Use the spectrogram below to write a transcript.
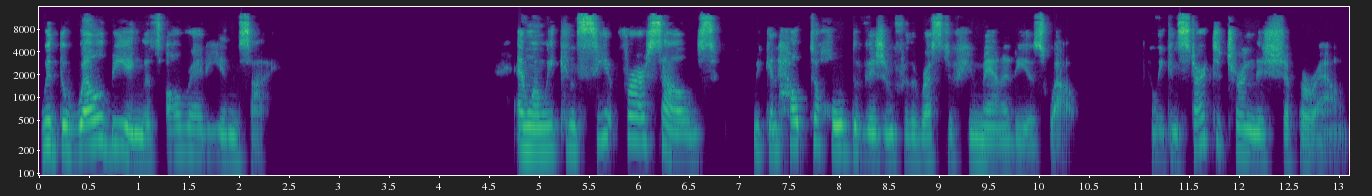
with the well being that's already inside. And when we can see it for ourselves, we can help to hold the vision for the rest of humanity as well. And we can start to turn this ship around.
